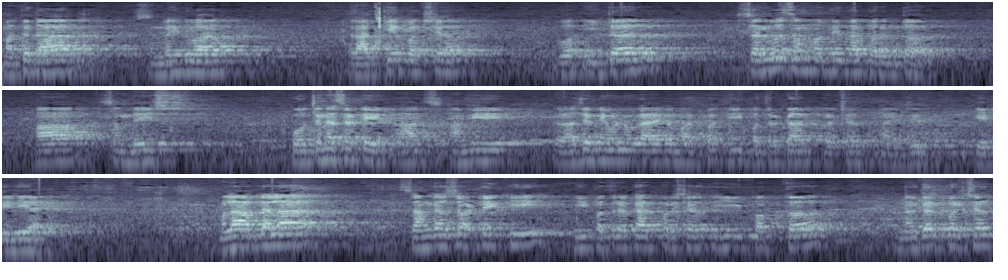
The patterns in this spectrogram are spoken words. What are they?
मतदार उमेदवार राजकीय पक्ष व इतर सर्व संबंधितांपर्यंत हा संदेश पोहोचण्यासाठी आज आम्ही राज्य निवडणूक आयोगामार्फत ही पत्रकार परिषद आयोजित केलेली आहे. मला आपल्याला सांगायचं वाटते की ही पत्रकार परिषद ही फक्त नगर परिषद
